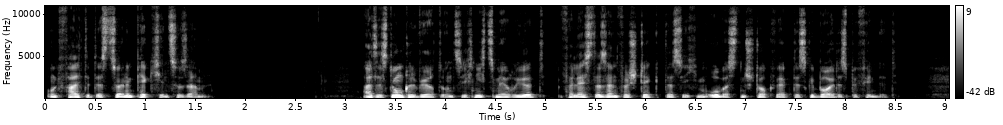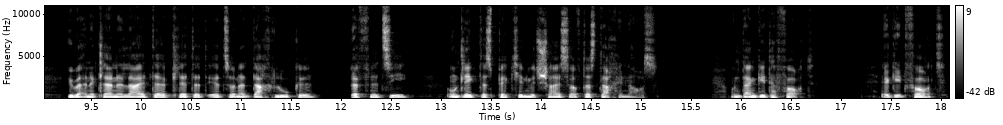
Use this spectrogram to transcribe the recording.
und faltet es zu einem Päckchen zusammen. Als es dunkel wird und sich nichts mehr rührt, verlässt er sein Versteck, das sich im obersten Stockwerk des Gebäudes befindet. Über eine kleine Leiter klettert er zu einer Dachluke, öffnet sie und legt das Päckchen mit Scheiße auf das Dach hinaus. Und dann geht er fort. Er geht fort,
